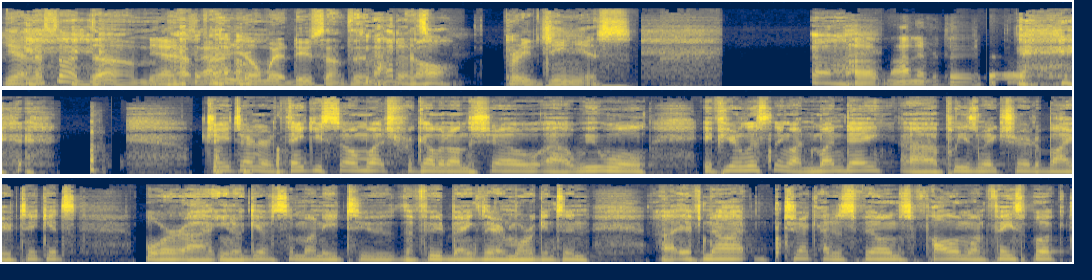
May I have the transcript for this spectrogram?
Yeah, that's not dumb. Yeah, yeah, exactly. your own way to do something. Not at That's all. Pretty genius. Uh, Uh, I never took that. Jay Turner, thank you so much for coming on the show. Uh, we will, if you're listening on Monday, uh, please make sure to buy your tickets or, uh, you know, give some money to the food bank there in Morganton. Uh, if not, check out his films, follow him on Facebook.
